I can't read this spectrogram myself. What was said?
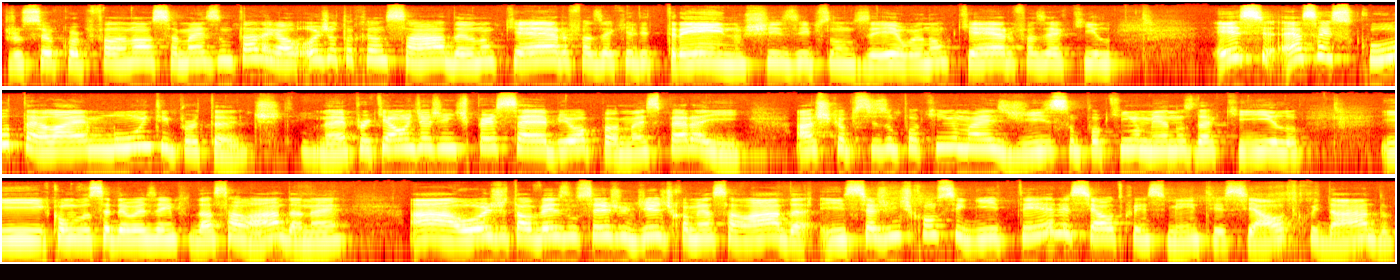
para o seu corpo e fala, nossa, mas não tá legal, hoje eu tô cansada, eu não quero fazer aquele treino XYZ, ou eu não quero fazer aquilo. Esse, essa escuta, ela é muito importante, Sim. né? Porque é onde a gente percebe, opa, mas espera aí, acho que eu preciso um pouquinho mais disso, um pouquinho menos daquilo. E como você deu o exemplo da salada, né? Ah, hoje talvez não seja o dia de comer a salada. E se a gente conseguir ter esse autoconhecimento, esse autocuidado,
